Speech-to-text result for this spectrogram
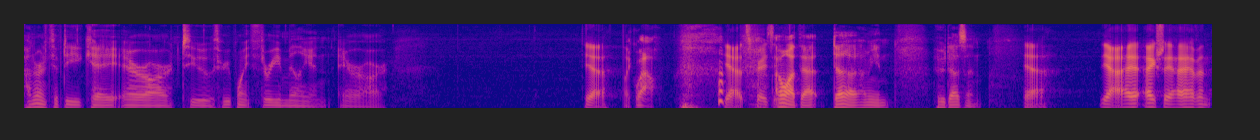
150k ARR to 3.3 million ARR. Yeah, Like, wow. yeah, it's crazy. I want that. Duh. I mean, who doesn't? Yeah, yeah. I actually I haven't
